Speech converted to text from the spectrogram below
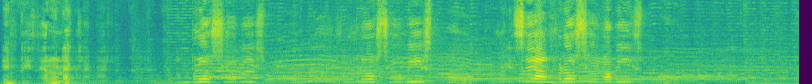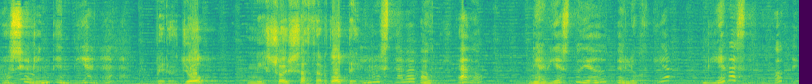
empezaron a clamar, Ambrosio Obispo, Ambrosio Obispo, que sea Ambrosio el Obispo. Ambrosio no entendía nada. Pero yo ni soy sacerdote. Él no estaba bautizado, ni había estudiado teología, ni era sacerdote.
